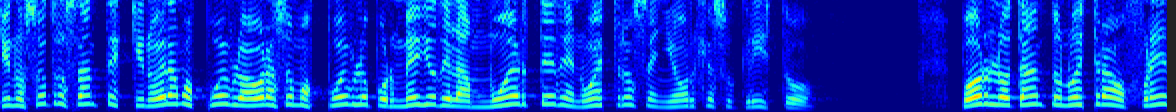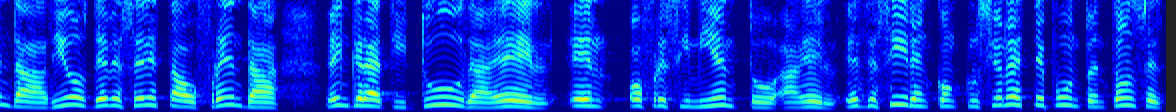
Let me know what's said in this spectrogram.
que nosotros antes que no éramos pueblo, ahora somos pueblo por medio de la muerte de nuestro Señor Jesucristo. Por lo tanto, nuestra ofrenda a Dios debe ser esta ofrenda en gratitud a Él, en ofrecimiento a Él. Es decir, en conclusión a este punto, entonces,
